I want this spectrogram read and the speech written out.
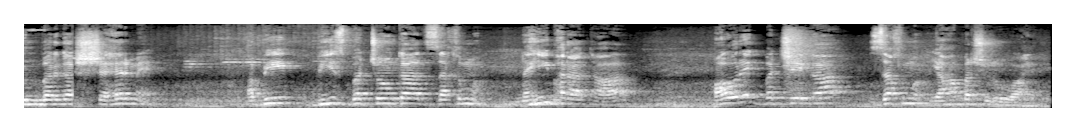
गुलबर्गा शहर में अभी 20 बच्चों का जख्म नहीं भरा था और एक बच्चे का जख्म यहाँ पर शुरू हुआ है।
